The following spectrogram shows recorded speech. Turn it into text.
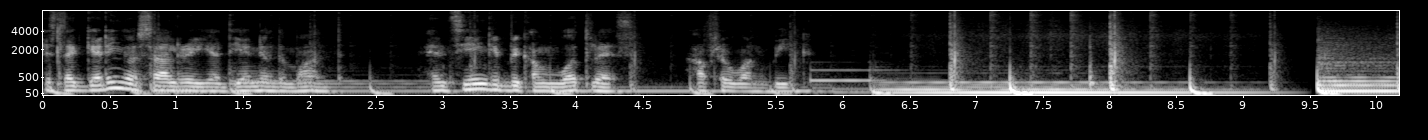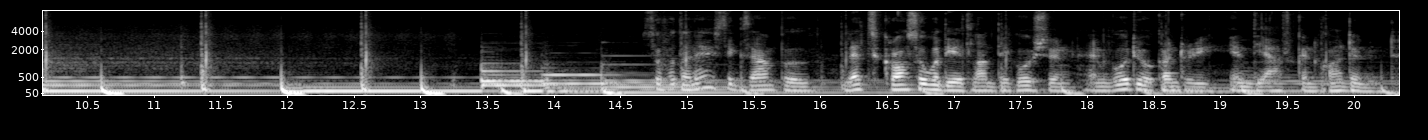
it's like getting your salary at the end of the month and seeing it become worthless after one week. So, for the next example, let's cross over the Atlantic Ocean and go to a country in the African continent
